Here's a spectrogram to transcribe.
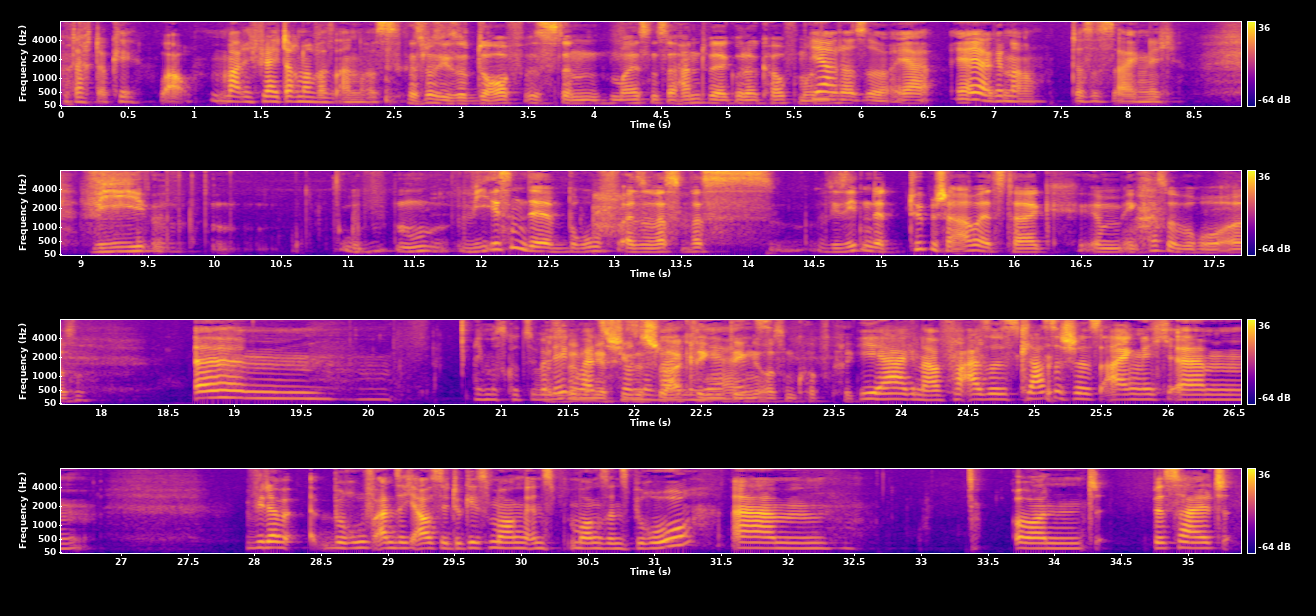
Und dachte, okay, wow, mache ich vielleicht doch noch was anderes. Das ist lustig, so Dorf ist dann meistens ein Handwerk oder Kaufmann. Ja, ne? oder so, ja, ja, ja, genau. Das ist eigentlich. Wie, wie ist denn der Beruf? Also was, was, wie sieht denn der typische Arbeitstag im Inkassobüro aus? Ähm, ich muss kurz überlegen, also wenn man jetzt dieses Schlagring-Ding aus dem Kopf kriegt. Ja, genau. Also das Klassische ist eigentlich, ähm, wie der Beruf an sich aussieht. Du gehst morgen ins, morgens ins Büro ähm, und bist halt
